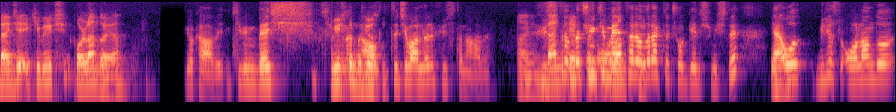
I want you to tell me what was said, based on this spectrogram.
bence 2003 Orlando ya. Yok abi. 2005 Houston diyorsun? 2006 civarları Houston abi. Aynen. Houston'da de çünkü Orlando mental diyorum. olarak da çok gelişmişti. Yani Hı hı. o biliyorsun Orlando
